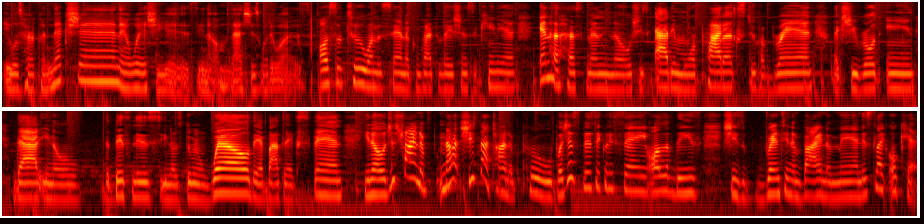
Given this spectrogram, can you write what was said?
It was her connection and where she is you know that's just what it was. Also too want to send a congratulations to kenya and her husband. You know she's adding more products to her brand. Like she wrote in that you know the business you know is doing well. They're about to expand. You know just trying to not she's not trying to prove but just basically saying all of these she's renting and buying a man. It's like okay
